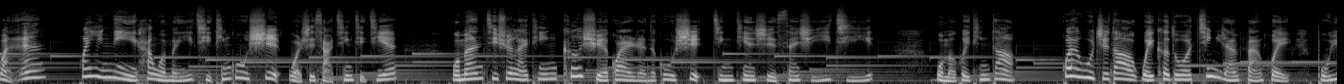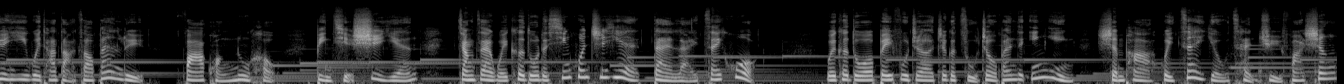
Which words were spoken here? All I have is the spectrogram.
晚安，欢迎你和我们一起听故事。我是小青姐姐，我们继续来听科学怪人的故事。今天是三十一集，我们会听到怪物知道维克多竟然反悔，不愿意为他打造伴侣，发狂怒吼，并且誓言将在维克多的新婚之夜带来灾祸。维克多背负着这个诅咒般的阴影，生怕会再有惨剧发生。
